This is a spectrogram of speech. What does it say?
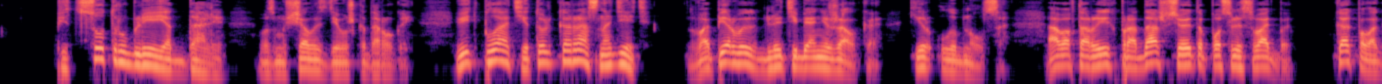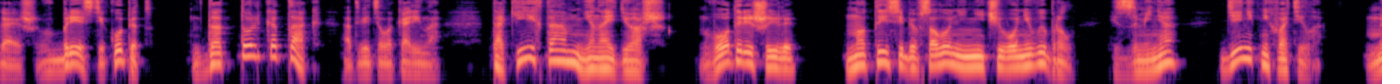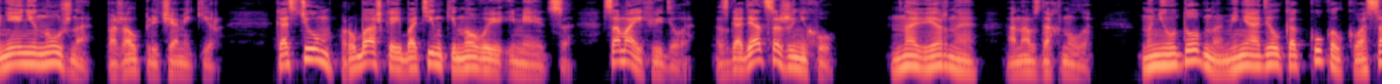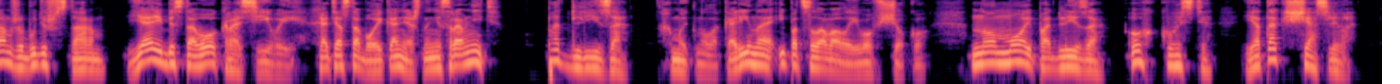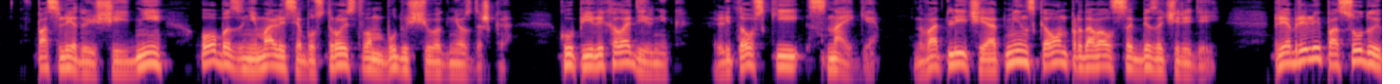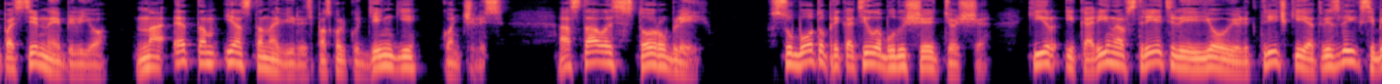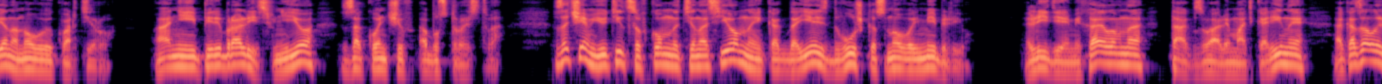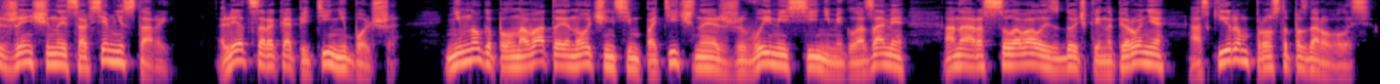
«Пятьсот рублей отдали», — возмущалась девушка дорогой. Ведь платье только раз надеть. Во-первых, для тебя не жалко, Кир улыбнулся. А во-вторых, продашь все это после свадьбы. Как полагаешь, в Бресте купят? Да только так, ответила Карина. Таких там не найдешь. Вот и решили. Но ты себе в салоне ничего не выбрал. Из-за меня денег не хватило. Мне не нужно, пожал плечами Кир. Костюм, рубашка и ботинки новые имеются. Сама их видела. Сгодятся жениху?» «Наверное», — она вздохнула. «Но неудобно. Меня одел как куколку, а сам же будешь в старом». «Я и без того красивый. Хотя с тобой, конечно, не сравнить». «Подлиза», — хмыкнула Карина и поцеловала его в щеку. «Но мой подлиза. Ох, Костя, я так счастлива». В последующие дни оба занимались обустройством будущего гнездышка. Купили холодильник, литовский «Снайге». В отличие от Минска, он продавался без очередей. Приобрели посуду и постельное белье. На этом и остановились, поскольку деньги кончились. Осталось сто рублей. В субботу прикатила будущая теща. Кир и Карина встретили ее у электрички и отвезли к себе на новую квартиру. Они перебрались в нее, закончив обустройство. Зачем ютиться в комнате на съемной, когда есть двушка с новой мебелью? Лидия Михайловна, так звали мать Карины, оказалась женщиной совсем не старой. Лет сорока пяти, не больше. Немного полноватая, но очень симпатичная, с живыми синими глазами, она расцеловалась с дочкой на перроне, а с Киром просто поздоровалась.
